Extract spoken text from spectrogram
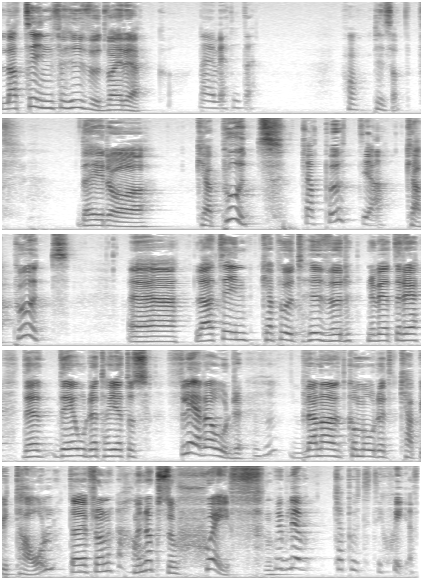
Latin för huvud, vad är det? Nej, jag vet inte. Oh, pinsamt. Det är då kaput. Kaputt, ja. Kaputt! Eh, latin, kaputt, huvud, nu vet ni det. det. Det ordet har gett oss flera ord. Bland annat kommer ordet kapital därifrån, men också chef. Hur blev kaputt till chef?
